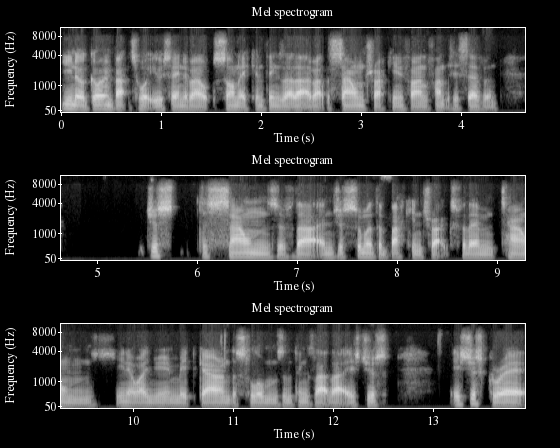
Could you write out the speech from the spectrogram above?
you know, going back to what you were saying about Sonic and things like that about the soundtrack in Final Fantasy VII, just the sounds of that and just some of the backing tracks for them towns, you know, when you're in Midgar and the slums and things like that is just it's just great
